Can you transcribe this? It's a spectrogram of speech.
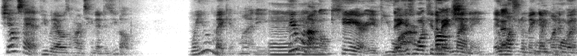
she also had people that was her teenagers. You know, when you making money, people not Mhm. gonna care if you. they are just want you to make money. They That's- want you to make that money, but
